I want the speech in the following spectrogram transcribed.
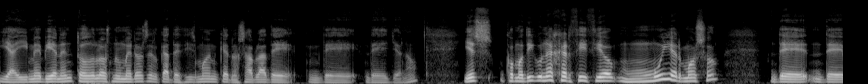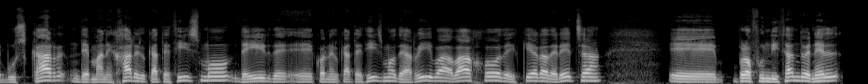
y ahí me vienen todos los números del catecismo en que nos habla de, de, ello, ¿no? Y es, como digo, un ejercicio muy hermoso de, de buscar, de manejar el catecismo, de ir eh, con el catecismo de arriba, abajo, de izquierda a derecha, eh, profundizando en él,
